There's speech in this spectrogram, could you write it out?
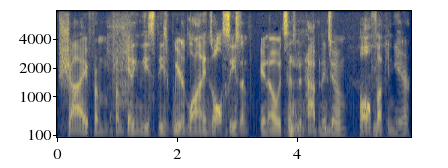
shy from from getting these these weird lines all season. You know, it's it's been happening to him all fucking year.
